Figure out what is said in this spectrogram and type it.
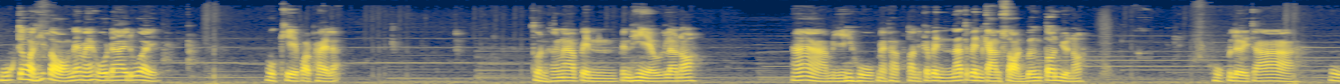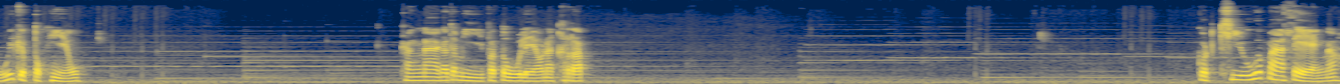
ฮุกจังหวะที่สองได้ไหมโอ้ได้ด้วย โอเค ปลอดภัยแล้วส่วนข้างหน้าเป็นเป็นเหวอีกแล้วเนาะอ่า มีฮุกนะครับ ตอนนี้ก็เป็นน่าจะเป็นการสอนเบื้องต้นอยู่เนาะฮุกไปเลยจ้าโอ้ยเกือบตกเหวข้างหน้าก็จะมีประตูแล้วนะครับ กดคิวก็ปาแสงเนาะ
